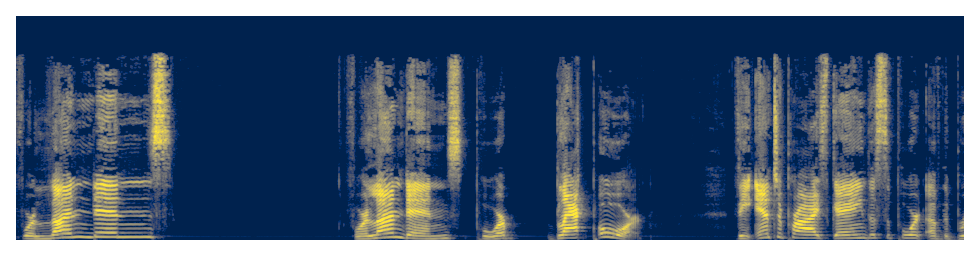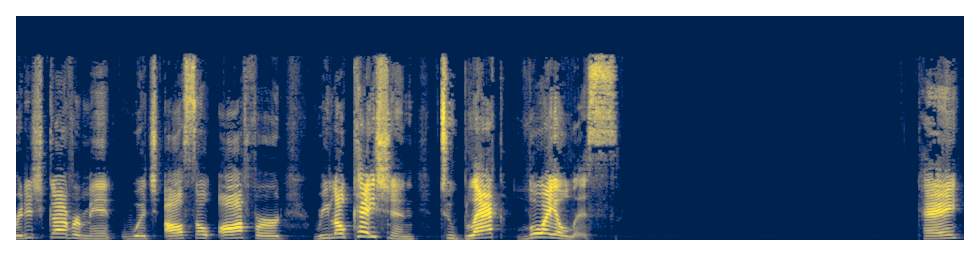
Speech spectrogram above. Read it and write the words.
for London's for London's poor black poor. The enterprise gained the support of the British government, which also offered relocation to black loyalists. Okay?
